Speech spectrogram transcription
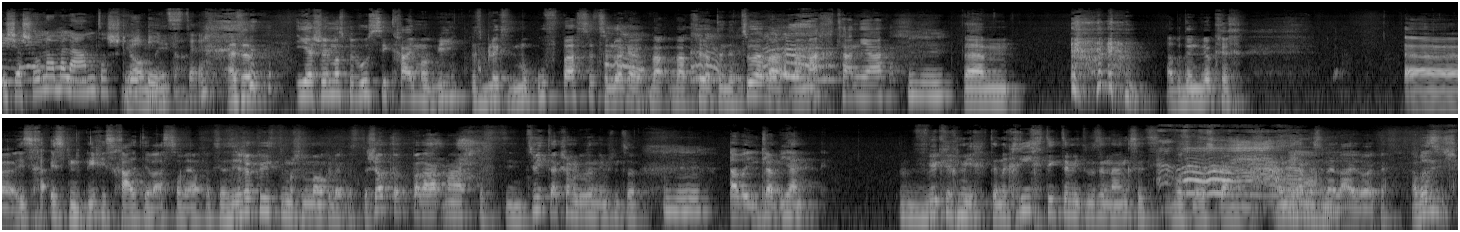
ist ja schon nochmal anders wie Ja, mega. jetzt. Also, ich habe schon immer das Bewusstsein, immer wie, also blöd muss aufpassen, zu schauen, was, was gehört denn dazu, was, was macht Tanja. Ähm, aber dann wirklich äh, ist, ist dann gleich ins kalte Wasser werfen. Also ich habe schon gewusst, du musst am Morgen schauen, dass du den Shop parat machst, dass du den Mittag schon mal rausnimmst und so. Aber ich glaube, ich habe wirklich mich dann richtig damit auseinandergesetzt, wo es losgegangen ist. Und ich habe müssen allein schauen. Aber das ist,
